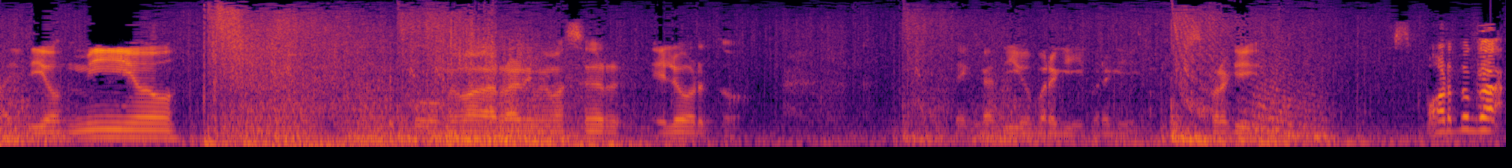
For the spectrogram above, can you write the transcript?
Ay, Dios mío. El fuego me va a agarrar y me va a hacer el orto. Venga, tío, por aquí, por aquí. Por aquí. ¡Spartuca!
